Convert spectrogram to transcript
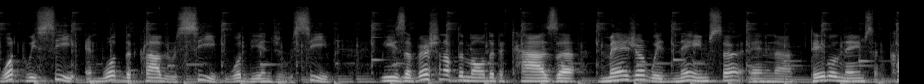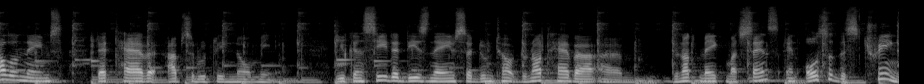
what we see and what the cloud received, what the engine received, is a version of the model that has a measure with names uh, and uh, table names and column names that have absolutely no meaning. You can see that these names uh, do, not, have a, um, do not make much sense and also the string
